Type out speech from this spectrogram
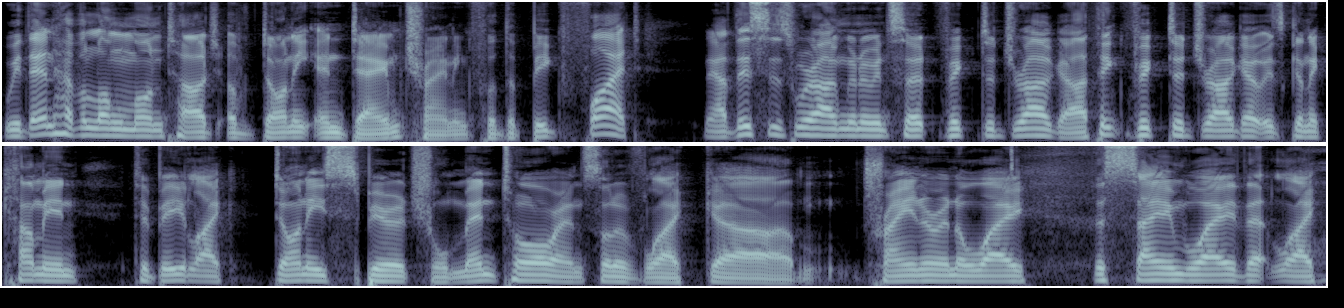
We then have a long montage of Donnie and Dame training for the big fight. Now, this is where I'm going to insert Victor Drago. I think Victor Drago is going to come in to be like Donnie's spiritual mentor and sort of like um, trainer in a way, the same way that like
